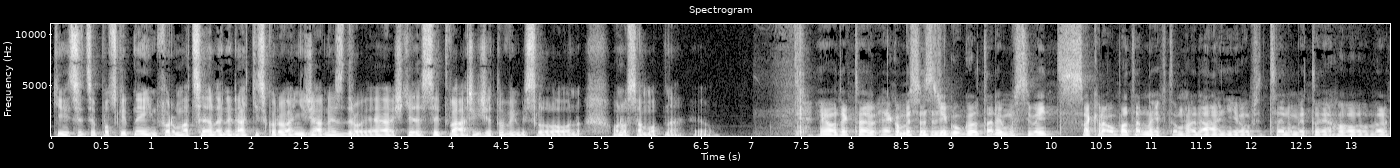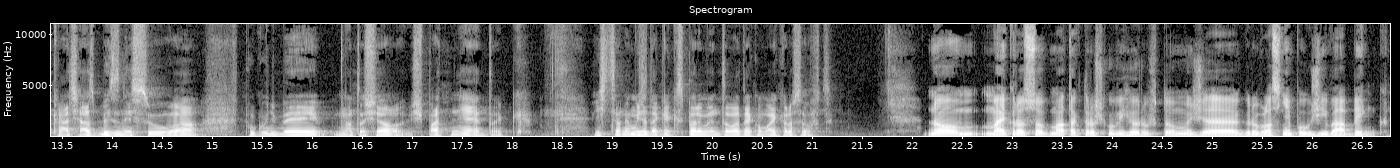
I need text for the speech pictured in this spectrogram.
ti sice poskytne informace, ale nedá ti skoro ani žádné zdroje a ještě si tváří, že to vymyslelo on, ono samotné. Jo. Jo, tak to je, jako myslím si, že Google tady musí být sakra opatrný v tom hledání, jo, přece jenom je to jeho velká část biznisu a pokud by na to šel špatně, tak víš co, nemůže tak experimentovat jako Microsoft. No, Microsoft má tak trošku výhodu v tom, že kdo vlastně používá Bing.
